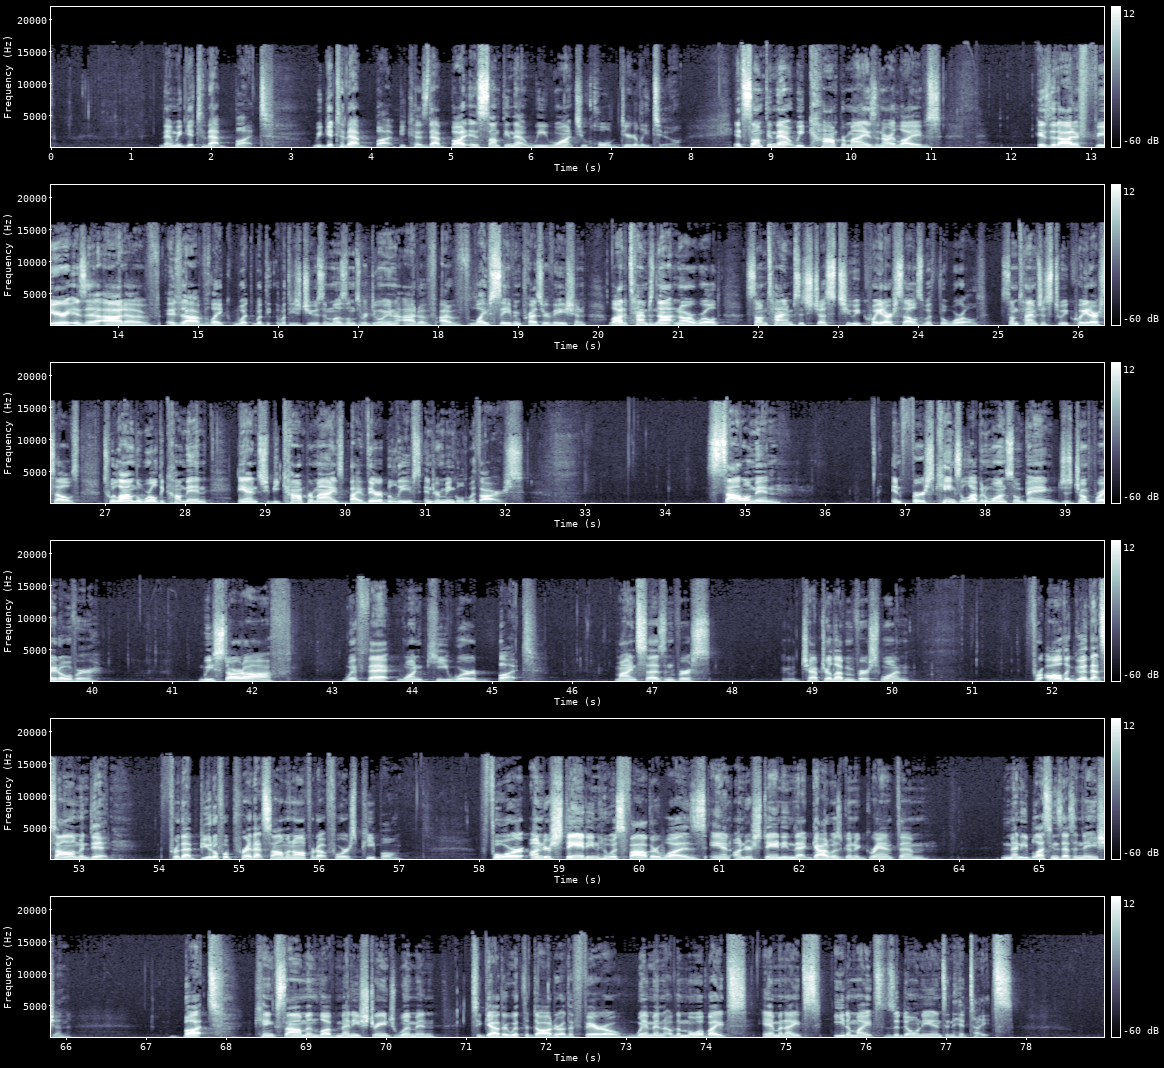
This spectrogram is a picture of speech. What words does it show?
Then we get to that but. We get to that but because that but is something that we want to hold dearly to. It's something that we compromise in our lives. Is it out of fear? Is it out of, is it out of like what, what, the, what these Jews and Muslims were doing out of, out of life saving preservation? A lot of times, not in our world. Sometimes it's just to equate ourselves with the world. Sometimes just to equate ourselves to allowing the world to come in and to be compromised by their beliefs intermingled with ours. Solomon in 1 Kings 11:1, so bang, just jump right over. We start off with that one key word but. Mine says in verse chapter 11 verse 1, for all the good that Solomon did, for that beautiful prayer that Solomon offered up for his people, for understanding who his father was and understanding that God was going to grant them many blessings as a nation. But King Solomon loved many strange women together with the daughter of the Pharaoh, women of the Moabites, Ammonites, Edomites, Zidonians, and Hittites.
